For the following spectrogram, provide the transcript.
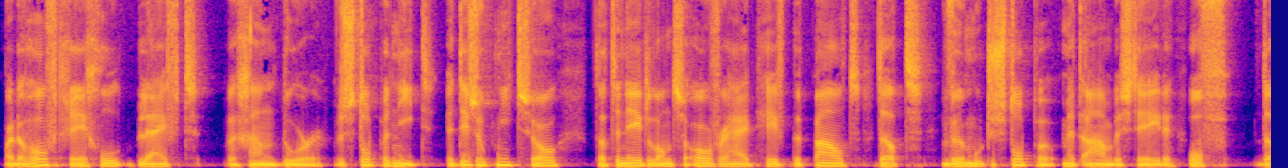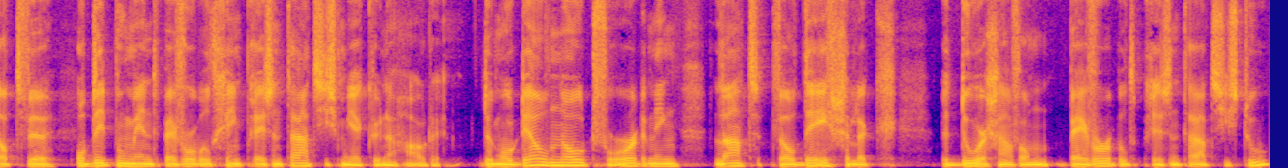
Maar de hoofdregel blijft: we gaan door. We stoppen niet. Het is ook niet zo dat de Nederlandse overheid heeft bepaald dat we moeten stoppen met aanbesteden. Of dat we op dit moment bijvoorbeeld geen presentaties meer kunnen houden. De modelnoodverordening laat wel degelijk het doorgaan van bijvoorbeeld presentaties toe,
